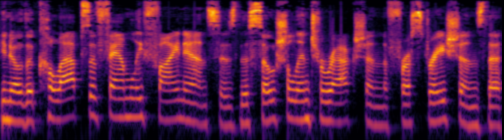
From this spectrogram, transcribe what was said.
you know, the collapse of family finances, the social interaction, the frustrations, the,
